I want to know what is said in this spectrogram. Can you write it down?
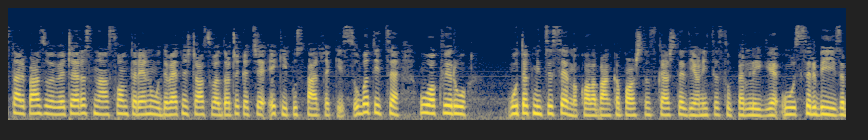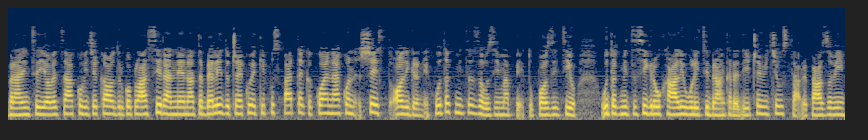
Stare Pazove večeras na svom terenu u 19 časova dočekaće ekipu Spartak iz Subotice u okviru Utakmice sedma kola Banka Poštanska štedionica Superlige u Srbiji. Zabranica Jove Cakovića kao drugoplasirane na tabeli dočekuje ekipu Spartaka koja nakon šest odigranih utakmica zauzima petu poziciju. Utakmica se igra u hali u ulici Branka Radičevića u Staroj Pazovi.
